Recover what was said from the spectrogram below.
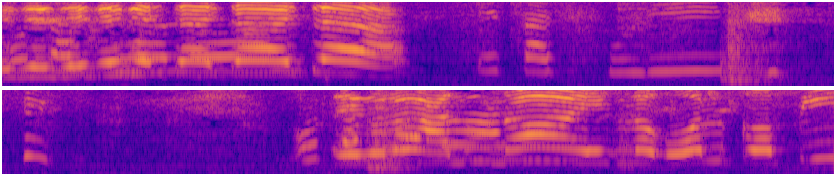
এই যে এই যে এই যে এটা এটা এটা। এটা ছুরি। এগুলো আলু নয়। এগুলো ওলকপি।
